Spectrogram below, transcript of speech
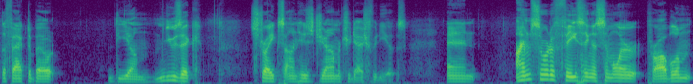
the fact about the um, music strikes on his Geometry Dash videos. And I'm sort of facing a similar problem.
